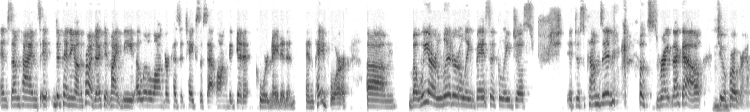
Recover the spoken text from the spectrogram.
and sometimes it depending on the project it might be a little longer because it takes us that long to get it coordinated and, and paid for. Um, but we are literally basically just it just comes in goes right back out to a program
